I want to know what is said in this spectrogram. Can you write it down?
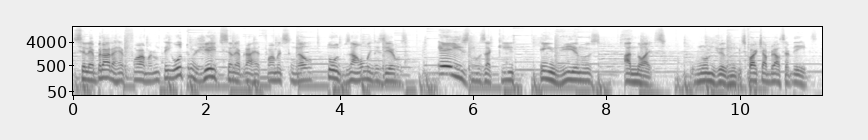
Celebrar a reforma, não tem outro jeito de celebrar a reforma senão todos a uma dizermos: Eis-nos aqui, envia-nos a nós. Nome de Jesus. Forte abraço a deles.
